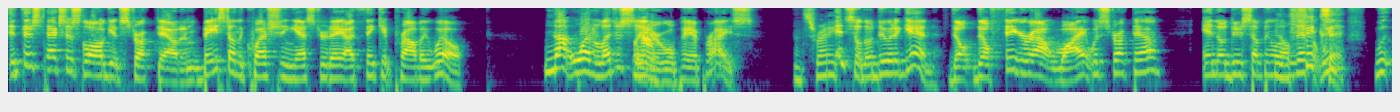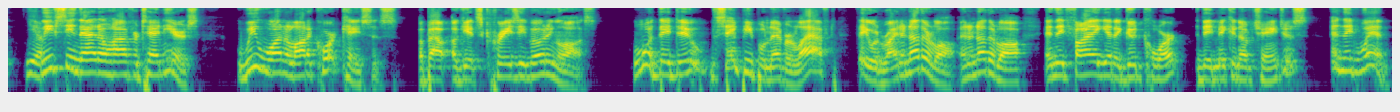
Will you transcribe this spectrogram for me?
if this Texas law gets struck down, and based on the questioning yesterday, I think it probably will. Not one legislator No. will pay a price, That's right. and so they'll do it again. They'll they'll figure out why it was struck down, and they'll do something a little They'll different. fix we've, it. We, Yeah. We've seen that in Ohio for ten years. We won a lot of court cases about against crazy voting laws. What'd they do? The same people never left. They would write another law and another law, and they'd finally get a good court. They'd make enough changes, and they'd win.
